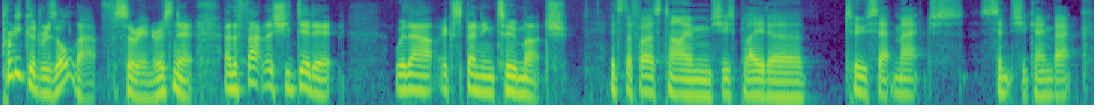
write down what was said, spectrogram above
Pretty good result, that for Serena, isn't it? And the fact that she did it without expending too much. It's the first time she's played a two set match since she came back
